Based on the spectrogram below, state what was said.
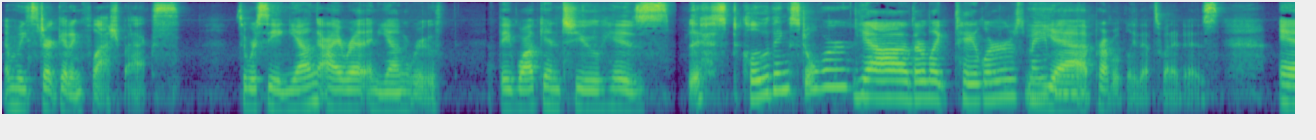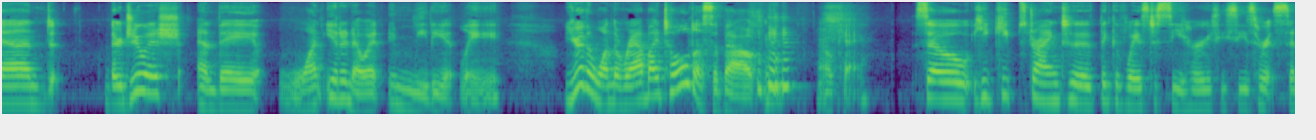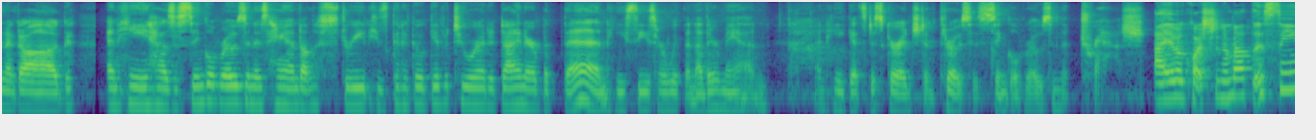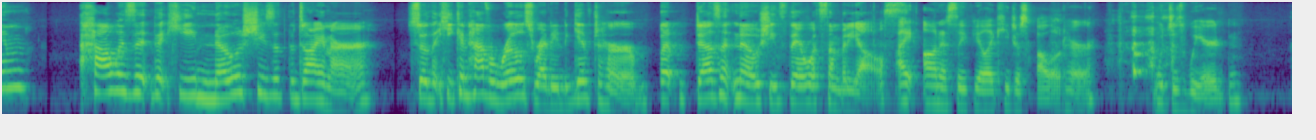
and we start getting flashbacks. So we're seeing young Ira and young Ruth. They walk into his clothing store. Yeah, they're like tailors, maybe. Yeah, probably that's what it is. And they're Jewish and they want you to know it immediately. You're the one the rabbi told us about. okay. So he keeps trying to think of ways to see her. He sees her at synagogue and he has a single rose in his hand on the street. He's going to go give it to her at a diner, but then he sees her with another man and he gets discouraged and throws his single rose in the trash. I have a question about this scene. How is it that he knows she's at the diner so that he can have a rose ready to give to her, but doesn't know she's there with somebody else? I honestly feel like he just followed her, which is weird.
